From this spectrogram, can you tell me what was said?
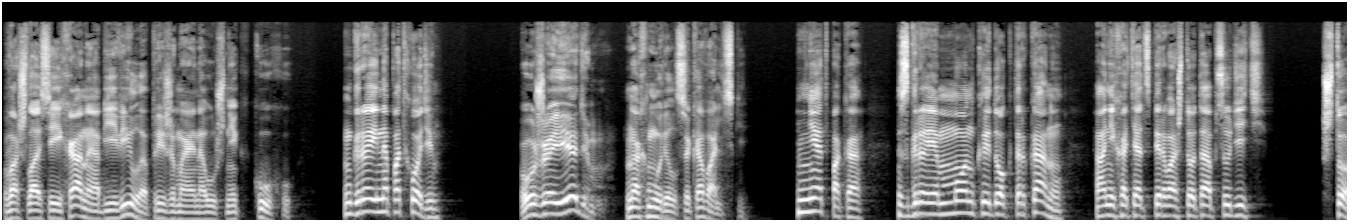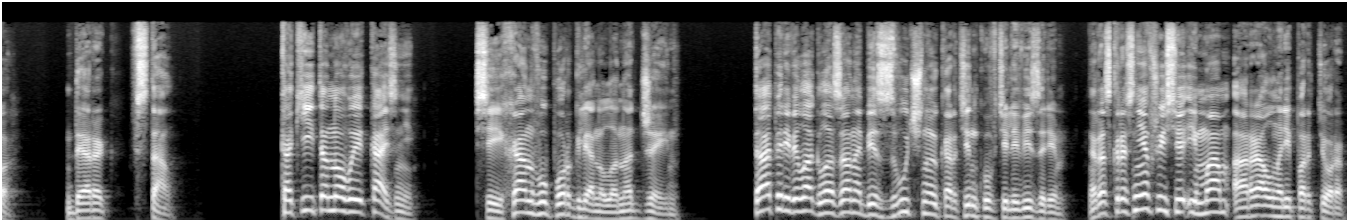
Вошла Сейхан и объявила, прижимая наушник к уху. «Грей на подходе». «Уже едем?» Нахмурился Ковальский. «Нет пока. С Греем Монк и доктор Кану. Они хотят сперва что-то обсудить». «Что?» Дерек встал. «Какие-то новые казни». Сейхан в упор глянула на Джейн. Та перевела глаза на беззвучную картинку в телевизоре. Раскрасневшийся имам орал на репортера.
